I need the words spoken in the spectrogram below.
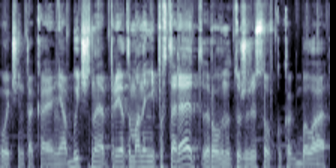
очень такая необычная. При этом она не повторяет ровно ту же рисовку, как была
